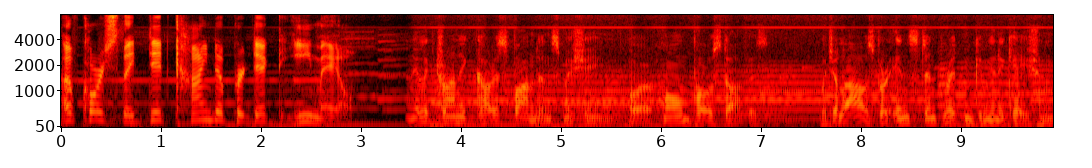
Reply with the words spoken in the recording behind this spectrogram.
Of course, they did kind of predict email. An electronic correspondence machine, or home post office, which allows for instant written communication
